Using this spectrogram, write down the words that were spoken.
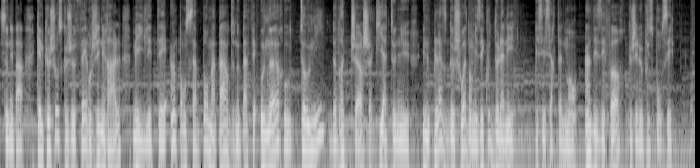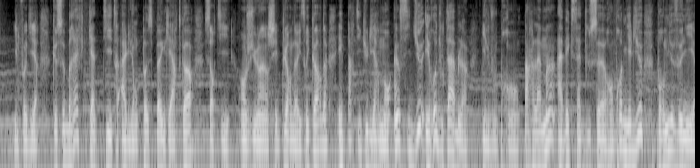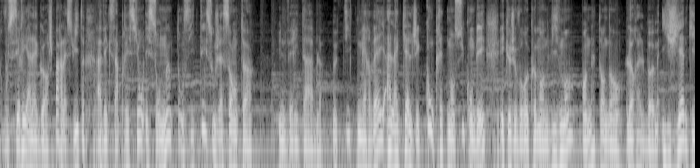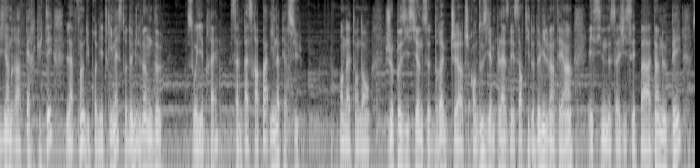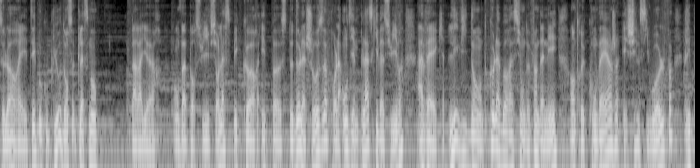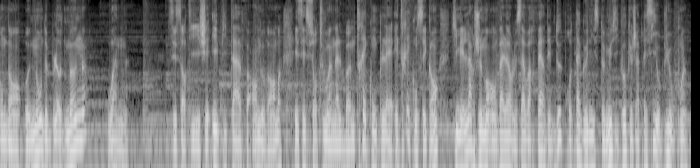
Ce n'est pas quelque chose que je fais en général, mais il était impensable pour ma part de ne pas faire honneur au Tony de Drug Church qui a tenu une place de choix dans mes écoutes de l'année. Et c'est certainement un des efforts que j'ai le plus poncé. Il faut dire que ce bref 4 titres alliant post-punk et hardcore, sorti en juin chez Pure Noise Records, est particulièrement insidieux et redoutable. Il vous prend par la main avec sa douceur en premier lieu pour mieux venir vous serrer à la gorge par la suite avec sa pression et son intensité sous-jacente. Une véritable petite merveille à laquelle j'ai concrètement succombé et que je vous recommande vivement en attendant leur album Hygiène qui viendra percuter la fin du premier trimestre 2022. Soyez prêts, ça ne passera pas inaperçu. En attendant, je positionne ce Drug Church en 12e place des sorties de 2021, et s'il ne s'agissait pas d'un EP, cela aurait été beaucoup plus haut dans ce classement. Par ailleurs, on va poursuivre sur l'aspect corps et poste de la chose pour la 11e place qui va suivre, avec l'évidente collaboration de fin d'année entre Converge et Chelsea Wolf, répondant au nom de Blood Moon One. C'est sorti chez Epitaph en novembre et c'est surtout un album très complet et très conséquent qui met largement en valeur le savoir-faire des deux protagonistes musicaux que j'apprécie au plus haut point.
